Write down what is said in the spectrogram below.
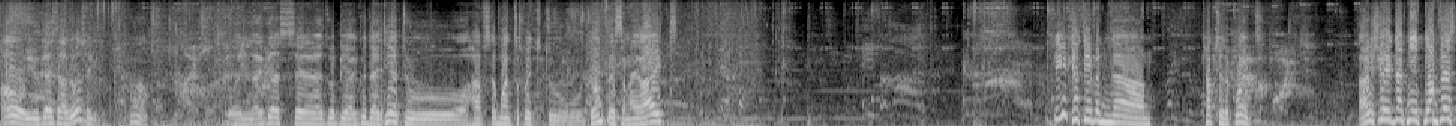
Oh, you guys are losing. Huh. Well, I guess uh, it would be a good idea to have someone to switch to Doomfist, am I right? See, you can't even um, capture the point. Are you sure you don't need Doomfist?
